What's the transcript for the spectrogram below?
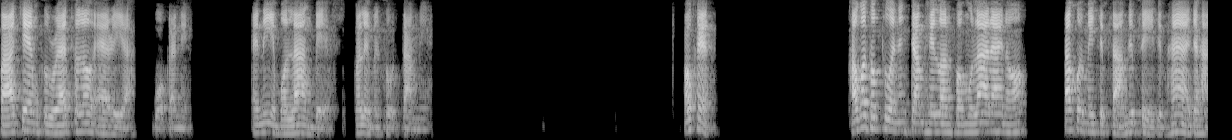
ฟ้าเข้มคือ lateral area บวกกันนี่ไอ้นี่บนล่าง base ก็เลยเป็นสูตรตามนี้ โอเค เขาก็ทบทวนยังจำเฮลอนฟอร์มูลาได้เนาะ ถ้าคนมีสิบสามสิบสี่สิบห้าจะหา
